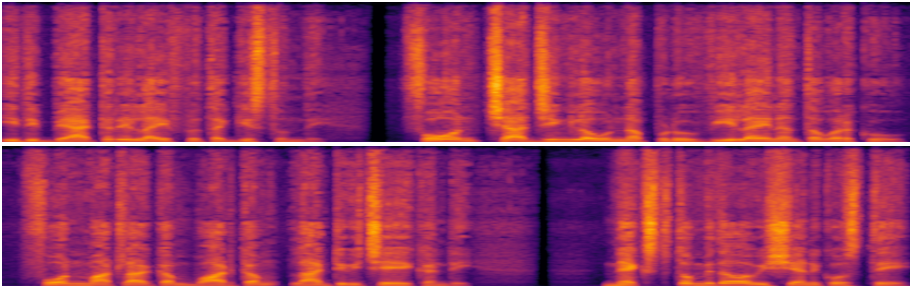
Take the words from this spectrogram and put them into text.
ఇది బ్యాటరీ లైఫ్ను తగ్గిస్తుంది. ఫోన్ ఛార్జింగ్లో ఉన్నప్పుడు వీలైనంత వరకు ఫోన్ మాట్లాడటం వాడటం లాంటివి చేయకండి. నెక్స్ట్ తొమ్మిదవ విషయానికి వస్తే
